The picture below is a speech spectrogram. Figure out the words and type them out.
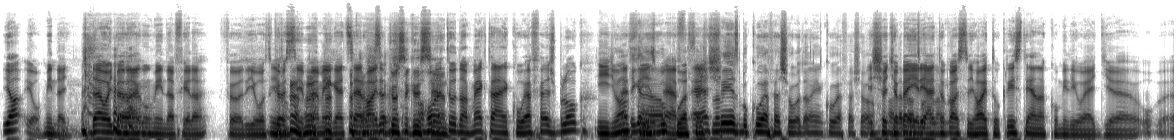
Ja, jó, mindegy. De hogy bevágunk mindenféle földi jót. Jó. Kösz szépen még egyszer. Hajd, Köszi, hol tudnak megtalálni QFS blog, Így van, Igen, Facebook, a QFS FS. blog. Facebook QFS oldalon, QFS a és a hogyha lebeadott beírjátok azt, hogy Hajtó Krisztián, akkor millió egy ö, ö,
